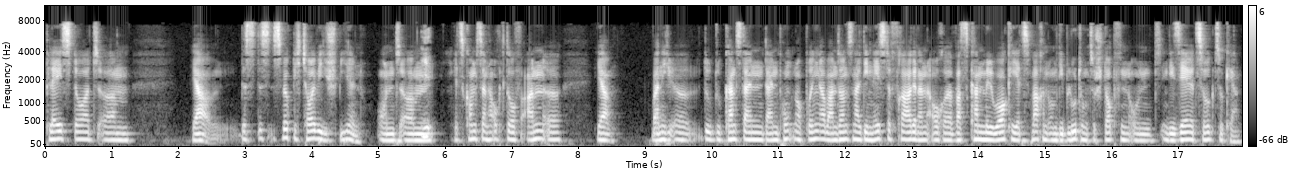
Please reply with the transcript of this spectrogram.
Plays dort, ähm, ja, das, das ist wirklich toll, wie die spielen. Und ähm, jetzt kommt es dann auch darauf an, äh, ja, weil nicht, äh, du, du kannst deinen, deinen Punkt noch bringen, aber ansonsten halt die nächste Frage dann auch, äh, was kann Milwaukee jetzt machen, um die Blutung zu stopfen und in die Serie zurückzukehren?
